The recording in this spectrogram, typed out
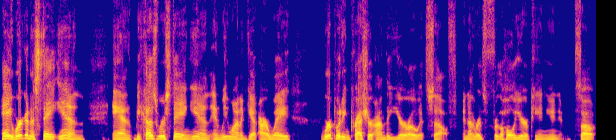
hey, we're going to stay in. And because we're staying in and we want to get our way, we're putting pressure on the euro itself. In other words, for the whole European Union. So,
